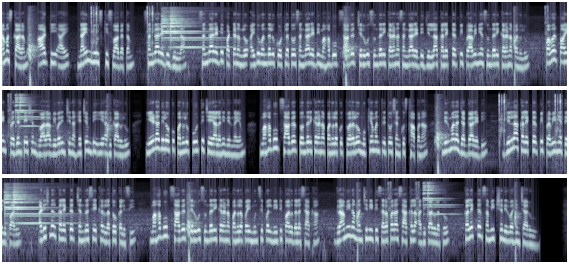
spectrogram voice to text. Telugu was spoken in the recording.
నమస్కారం. ఆర్టీఐ నైన్ న్యూస్కి స్వాగతం. సంగారెడ్డి జిల్లా సంగారెడ్డి పట్టణంలో ఐదు వందల కోట్లతో సంగారెడ్డి మహబూబ్ సాగర్ చెరువు సుందరీకరణ సంగారెడ్డి జిల్లా కలెక్టర్ పి ప్రావీణ్య సుందరీకరణ పనులు పవర్ పాయింట్ ప్రెజెంటేషన్ ద్వారా వివరించిన హెచ్ఎండిఈ అధికారులు ఏడాదిలోపు పనులు పూర్తి చేయాలని నిర్ణయం మహబూబ్ సాగర్ తొందరీకరణ పనులకు త్వరలో ముఖ్యమంత్రితో శంకుస్థాపన నిర్మల జగ్గారెడ్డి జిల్లా కలెక్టర్ పి ప్రవీణ్య తెలిపారు అడిషనల్ కలెక్టర్ చంద్రశేఖర్లతో కలిసి మహబూబ్ సాగర్ చెరువు సుందరీకరణ పనులపై మున్సిపల్ నీటిపారుదల శాఖ గ్రామీణ మంచినీటి సరఫరా శాఖల అధికారులతో కలెక్టర్ సమీక్ష నిర్వహించారు.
